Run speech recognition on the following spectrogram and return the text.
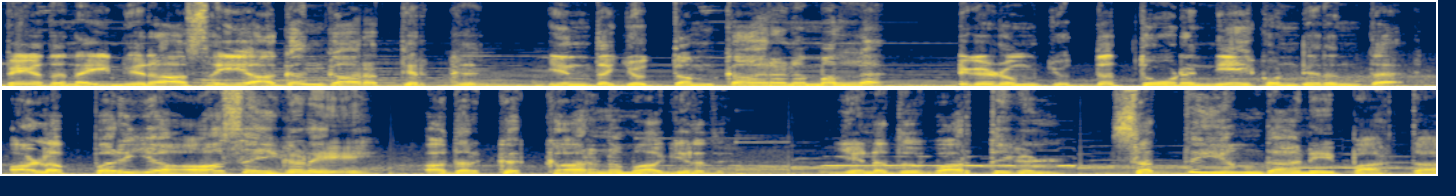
வேதனை நிராசை அகங்காரத்திற்கு இந்த யுத்தம் காரணம் அல்ல நிகழும் யுத்தத்தோடு நீ கொண்டிருந்த அளப்பரிய ஆசைகளே அதற்கு காரணமாகிறது. எனது வார்த்தைகள் சத்தியம்தானே பார்த்தா?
